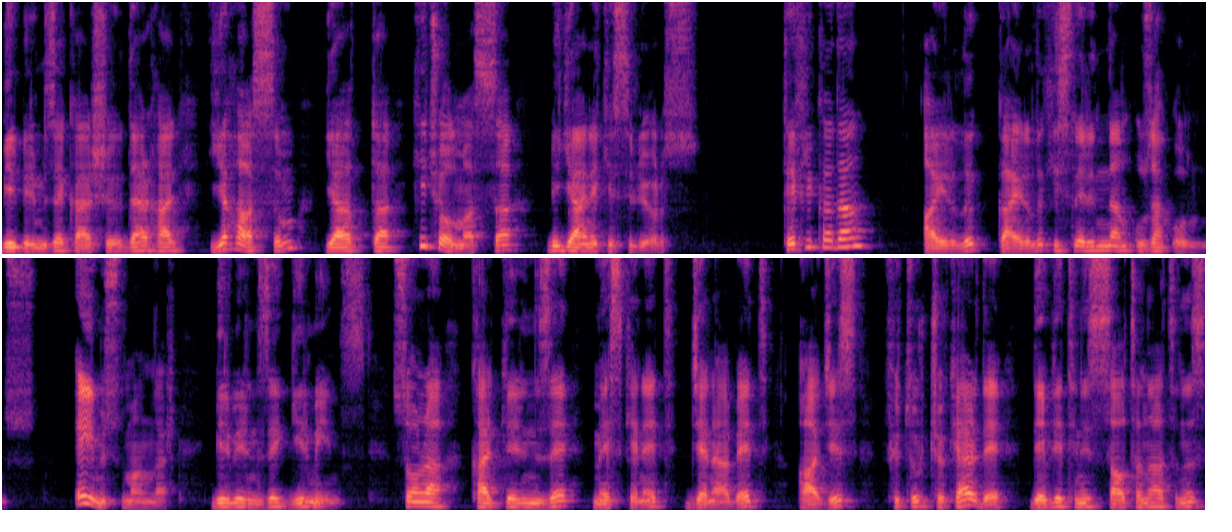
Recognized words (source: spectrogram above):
birbirimize karşı derhal ya hasım ya da hiç olmazsa bigane kesiliyoruz. Tefrikadan, ayrılık, gayrılık hislerinden uzak olunuz. Ey Müslümanlar! Birbirinize girmeyiniz. Sonra kalplerinize meskenet, cenabet, aciz, fütur çöker de devletiniz, saltanatınız,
